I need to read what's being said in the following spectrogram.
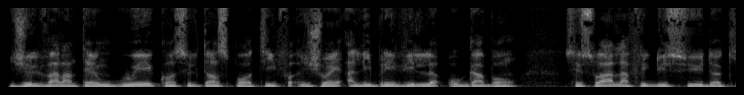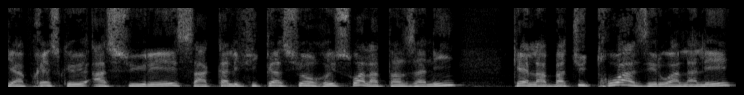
Jules Valentin Ngoué, consultant sportif, joint à Libreville au Gabon. Ce soir, l'Afrique du Sud, qui a presque assuré sa qualification, reçoit la Tanzanie, qu'elle a battu 3 à 0 à l'aller.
